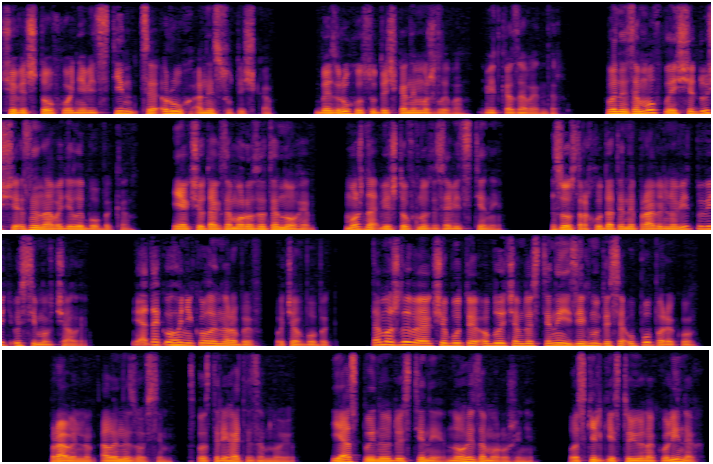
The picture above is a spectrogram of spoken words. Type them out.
що відштовхування від стін це рух, а не сутичка. Без руху сутичка неможлива, відказав Ендер. Вони замовкли і ще дужче зненавиділи Бобика. Якщо так заморозити ноги, можна відштовхнутися від стіни. З остраху дати неправильну відповідь усі мовчали. Я такого ніколи не робив, почав Бобик. Та можливо, якщо бути обличчям до стіни і зігнутися у попереку. Правильно, але не зовсім. Спостерігайте за мною. Я спиною до стіни, ноги заморожені. Оскільки стою на колінах,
